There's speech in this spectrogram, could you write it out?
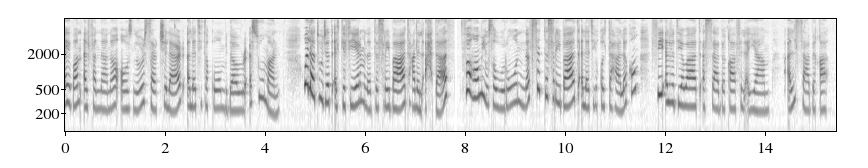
أيضا الفنانة أوزنور سارتشيلار التي تقوم بدور أسومان. ولا توجد الكثير من التسريبات عن الأحداث فهم يصورون نفس التسريبات التي قلتها لكم في الفيديوهات السابقة في الأيام السابقة.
